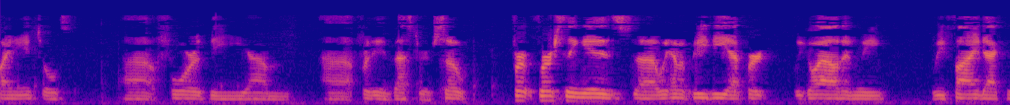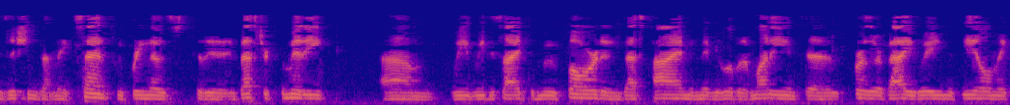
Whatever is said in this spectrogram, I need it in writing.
financials uh, for the um, uh, for the investors. So first thing is we have a BD effort. We go out and we we find acquisitions that make sense. We bring those to the investor committee. Um, we, we decide to move forward and invest time and maybe a little bit of money into further evaluating the deal and make,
